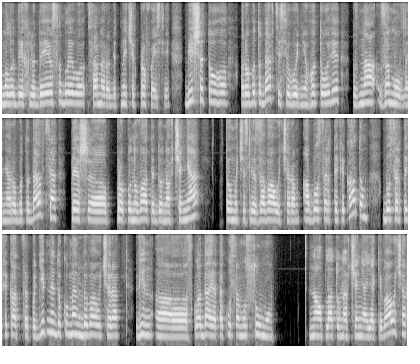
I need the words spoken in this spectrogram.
молодих людей, особливо саме робітничих професій. Більше того, роботодавці сьогодні готові на замовлення роботодавця теж е, пропонувати до навчання, в тому числі за ваучером або сертифікатом, бо сертифікат це подібний документ до ваучера. Він е, складає таку саму суму. На оплату навчання, як і ваучер,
